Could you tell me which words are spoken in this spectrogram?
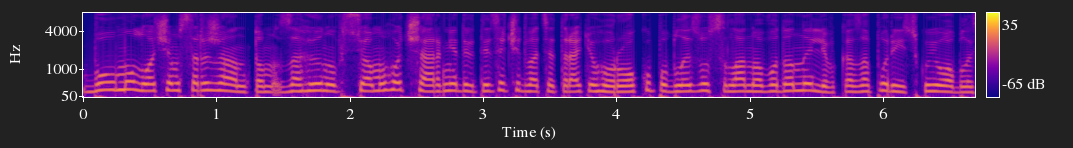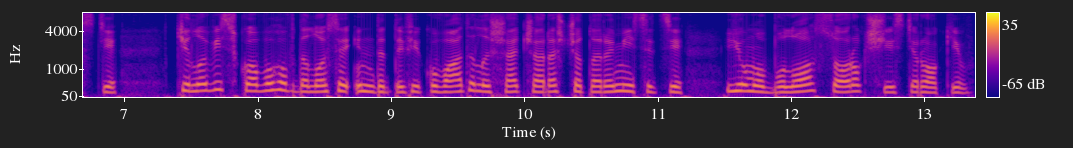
був молодшим сержантом. Загинув 7 червня 2023 року поблизу села Новоданилівка Запорізької області. Тіло військового вдалося ідентифікувати лише через 4 місяці. Йому було 46 років.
